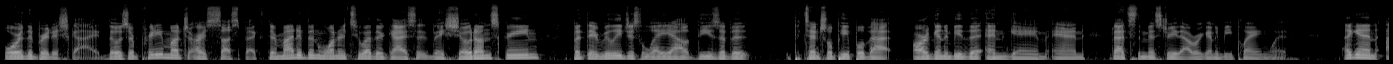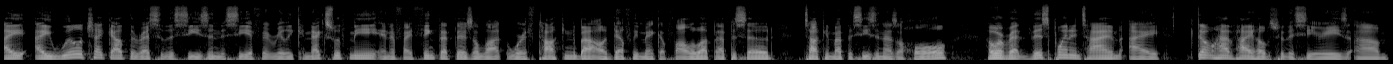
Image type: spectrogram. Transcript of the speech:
or the British guy. Those are pretty much our suspects. There might have been one or two other guys that they showed on screen, but they really just lay out these are the potential people that are going to be the end game, and that's the mystery that we're going to be playing with. Again, I, I will check out the rest of the season to see if it really connects with me, and if I think that there's a lot worth talking about, I'll definitely make a follow up episode talking about the season as a whole. However, at this point in time, I don't have high hopes for the series. Um,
